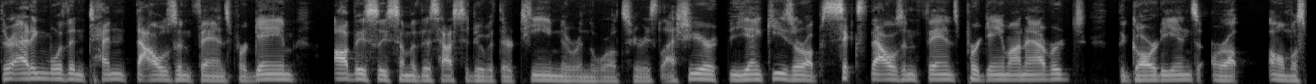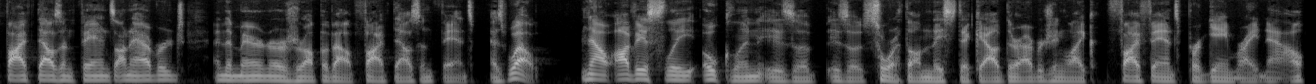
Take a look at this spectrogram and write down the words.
They're adding more than 10,000 fans per game. Obviously, some of this has to do with their team. They were in the World Series last year. The Yankees are up 6,000 fans per game on average. The Guardians are up almost 5,000 fans on average. And the Mariners are up about 5,000 fans as well. Now, obviously, Oakland is a is a sore thumb. They stick out. They're averaging like five fans per game right now.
